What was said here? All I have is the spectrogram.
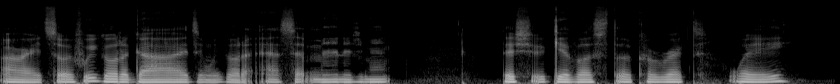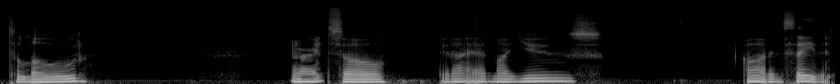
All right, so if we go to guides and we go to asset management, this should give us the correct way to load. All right, so did I add my use? Oh, I didn't save it.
